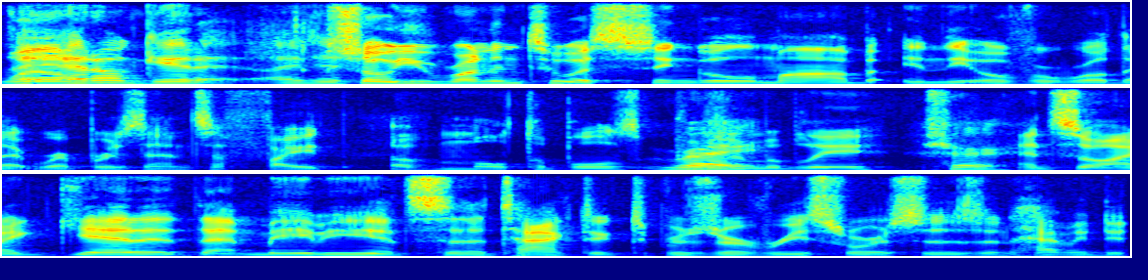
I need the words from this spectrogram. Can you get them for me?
Well, Well, I, I don't get it. I just so you run into a single mob in the overworld that represents a fight of multiples, Right. presumably. sure. And so I get it that maybe it's a tactic to preserve resources and having to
